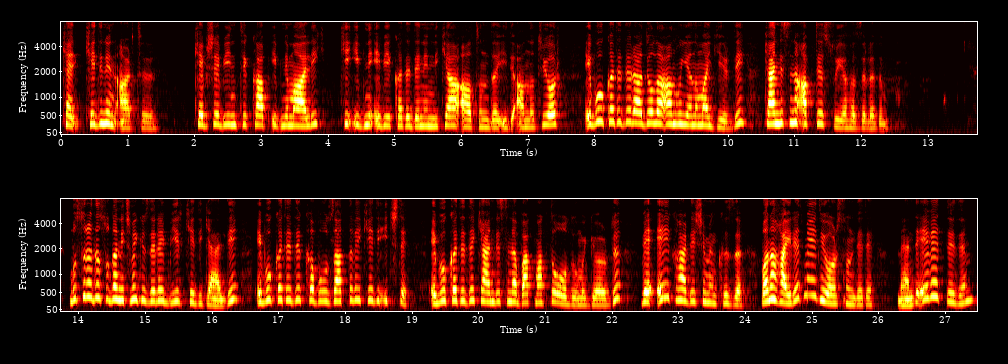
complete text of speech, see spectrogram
Ke kedinin artığı Kebşe binti Kap İbni Malik ki İbni Ebi Katede'nin nikah altında idi anlatıyor. Ebu Katede radıyallahu anhu yanıma girdi. Kendisine abdest suyu hazırladım. Bu sırada sudan içmek üzere bir kedi geldi. Ebu Katede kabı uzattı ve kedi içti. Ebu Katede kendisine bakmakta olduğumu gördü ve ''Ey kardeşimin kızı bana hayret mi ediyorsun?'' dedi. Ben de ''Evet'' dedim.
